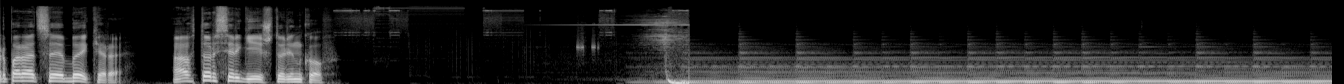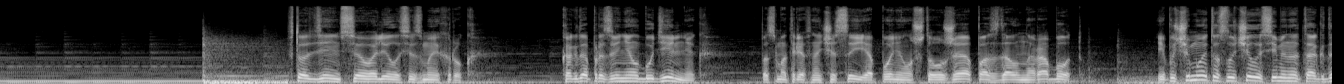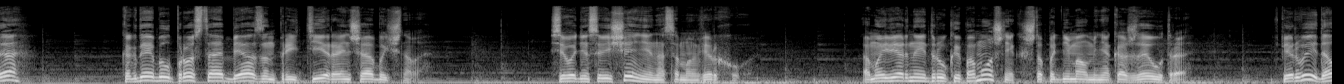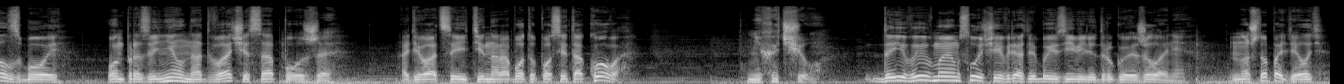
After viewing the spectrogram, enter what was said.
Корпорация Беккера. Автор Сергей Шторенков. В тот день все валилось из моих рук. Когда прозвенел будильник, посмотрев на часы, я понял, что уже опоздал на работу. И почему это случилось именно тогда, когда я был просто обязан прийти раньше обычного? Сегодня совещание на самом верху. А мой верный друг и помощник, что поднимал меня каждое утро, впервые дал сбой. Он прозвенел на два часа позже. Одеваться и идти на работу после такого? Не хочу. Да и вы в моем случае вряд ли бы изъявили другое желание. Но что поделать?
